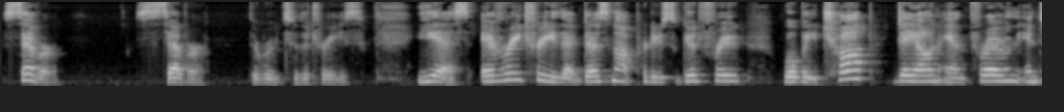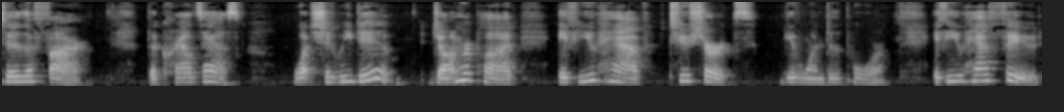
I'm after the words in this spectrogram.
Sever, sever the roots of the trees. Yes, every tree that does not produce good fruit will be chopped down and thrown into the fire. The crowds asked, What should we do? John replied, If you have two shirts, give one to the poor. If you have food,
